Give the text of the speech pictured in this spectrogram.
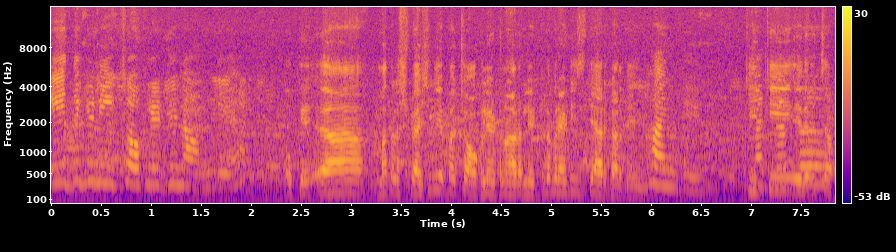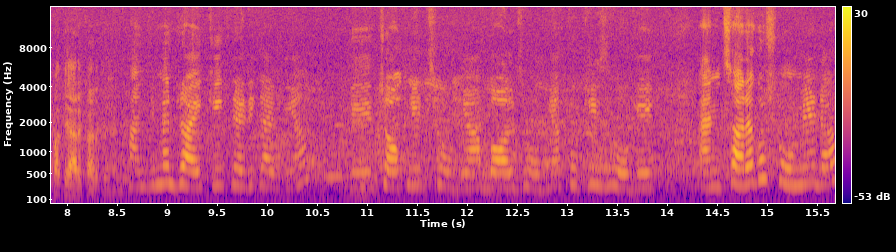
ਇਹ ਦ ਯੂਨੀਕ ਚਾਕਲੇਟ ਦੇ ਨਾਮ ਤੇ ਹੈ। ਓਕੇ ਮਤਲਬ ਸਪੈਸ਼ਲੀ ਆਪਾਂ ਚਾਕਲੇਟ ਨਾਲ ਰਿਲੇਟਡ ਵੈਰਾਈਟੀਆਂ ਤਿਆਰ ਕਰਦੇ ਹਾਂ ਜੀ? ਹਾਂਜੀ। ਕੀ ਕੀ ਮਤਲਬ- ਇਹਦੇ ਵਿੱਚ ਆਪਾਂ ਤਿਆਰ ਕਰਦੇ ਹਾਂ ਜੀ? ਹਾਂਜੀ ਮੈਂ ਡਰਾਈ ਕੇਕ ਰੈਡੀ ਕਰਦੀ ਹਾਂ ਤੇ ਚਾਕਲੇਟਸ ਹੋ ਗਿਆ ਬਾਲਸ ਹੋ ਗਿਆ ਕੁਕੀਜ਼ ਹੋ ਗਏ ਐਂਡ ਸਾਰਾ ਕੁਝ ਹੋਮਮੇਡ ਆ।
